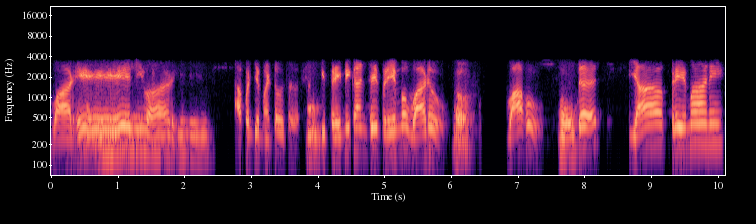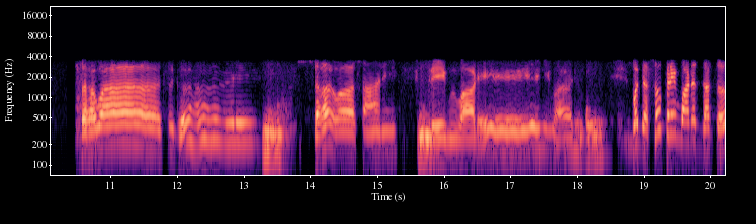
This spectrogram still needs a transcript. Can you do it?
वाढे निवाढे. आपण जे म्हणतो होतं. की प्रेमिकांचे प्रेम वाढो हो. वाहो हो. तर या प्रेमाने सहवास घडे. सहवासाने प्रेम वाढे निवाढे. मग जसं प्रेम वाढत जातं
